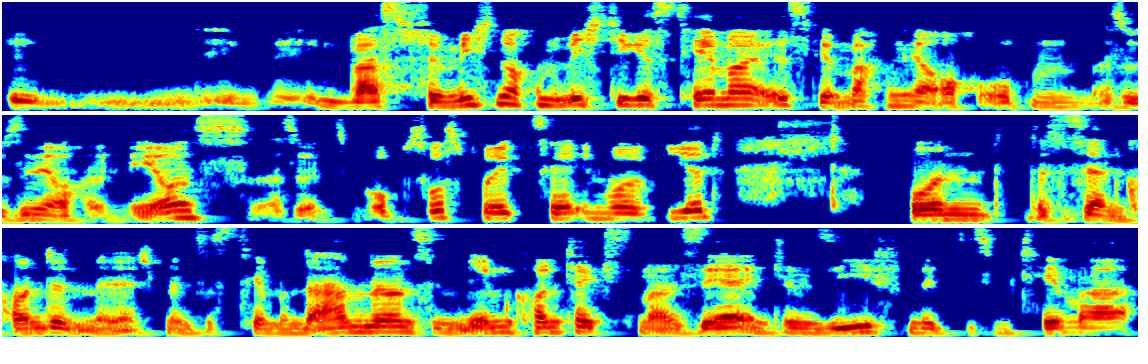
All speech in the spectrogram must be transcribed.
was für mich noch ein wichtiges Thema ist, wir machen ja auch Open, also sind ja auch im NEOS, also in diesem Open Source Projekt sehr involviert. Und das ist ja ein Content Management System. Und da haben wir uns in dem Kontext mal sehr intensiv mit diesem Thema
